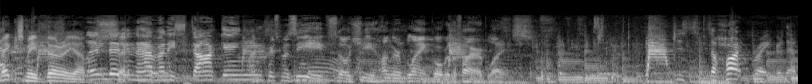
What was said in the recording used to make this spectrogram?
Makes me very upset. Linda didn't have any stockings. On Christmas Eve, so she hung her blank over the fireplace. Just, it's a heartbreaker, that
